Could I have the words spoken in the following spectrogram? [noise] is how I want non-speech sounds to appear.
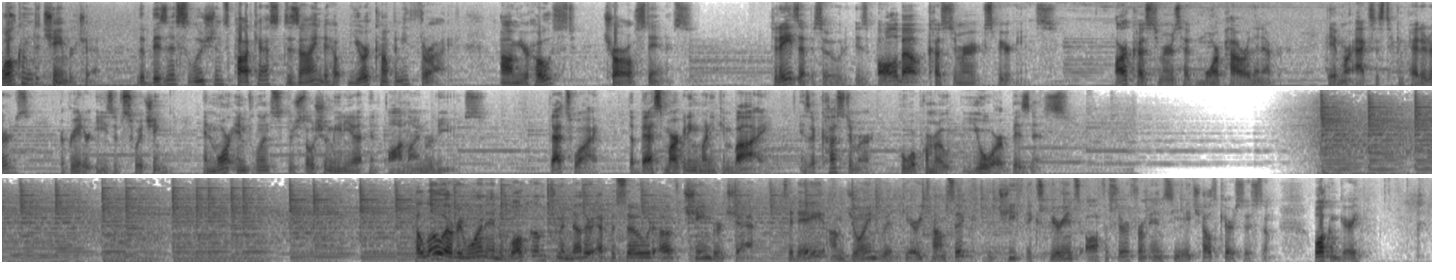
Welcome to Chamber Chat, the business solutions podcast designed to help your company thrive. I'm your host, Charles Stannis. Today's episode is all about customer experience. Our customers have more power than ever. They have more access to competitors, a greater ease of switching, and more influence through social media and online reviews. That's why the best marketing money can buy is a customer who will promote your business. Hello, everyone, and welcome to another episode of Chamber Chat. Today, I'm joined with Gary Tomsic, the Chief Experience Officer from NCH Healthcare System. Welcome, Gary.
